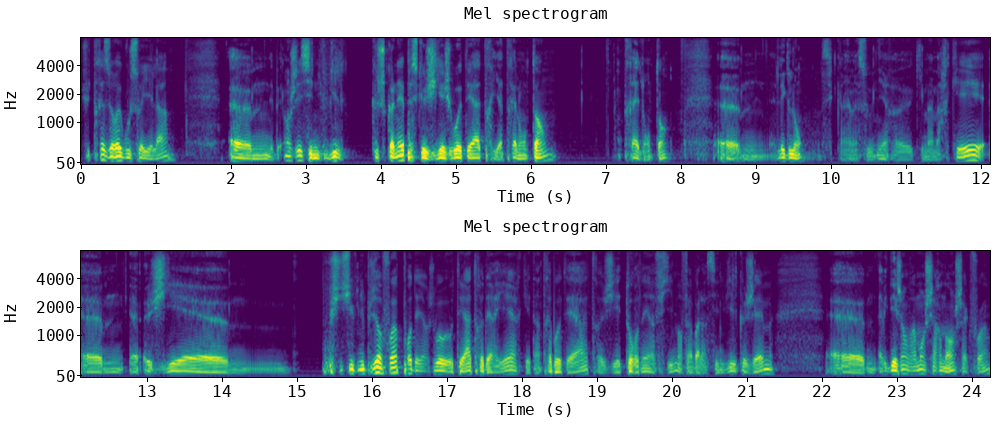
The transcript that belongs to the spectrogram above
je suis très heureux que vous soyez là. Euh, Angers, c'est une ville que je connais parce que j'y ai joué au théâtre il y a très longtemps très longtemps. Euh, L'Aiglon, c'est quand même un souvenir euh, qui m'a marqué. Euh, j'y ai. J'y suis venu plusieurs fois pour d'ailleurs jouer au théâtre derrière, qui est un très beau théâtre. J'y ai tourné un film. Enfin voilà, c'est une ville que j'aime. avec des gens vraiment charmants chaque fois.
